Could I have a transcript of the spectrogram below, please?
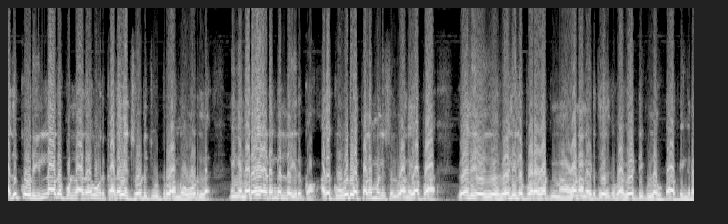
அதுக்கு ஒரு இல்லாத பொல்லாத ஒரு கதையை ஜோடிச்சு விட்டுருவாங்க ஊர்ல. நீங்க நிறைய இடங்கள்ல இருக்கும். அதுக்கு ஊர்ல பழமொழி சொல்லுவாங்க. ஏப்பா வேலி வேலியில போற ஓட்டன ஓனான எடுத்து எதுக்குப்பா வேட்டிக்குள்ள விட்டா அப்படிங்கிற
